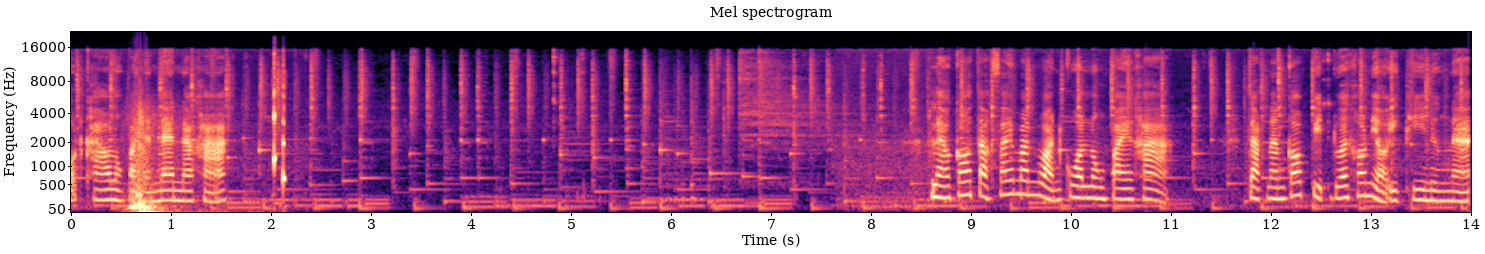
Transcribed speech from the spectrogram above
กดข้าวลงไปแน่นๆนะคะแล้วก็ตักไส้มันหวานกวนลงไปค่ะ จากนั้นก็ปิดด้วยข้าวเหนียวอีกทีหนึ่งนะ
